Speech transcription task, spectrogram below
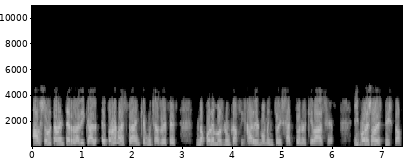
absolutamente radical. El problema está en que muchas veces no podemos nunca fijar el momento exacto en el que va a ser. Y por eso despista.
